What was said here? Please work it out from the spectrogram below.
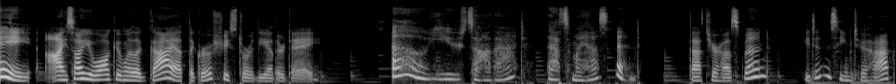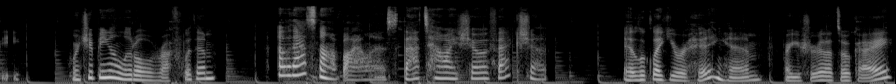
Hey, I saw you walking with a guy at the grocery store the other day. Oh, you saw that? That's my husband. That's your husband? He didn't seem too happy. Weren't you being a little rough with him? Oh, that's not violence. That's how I show affection. It looked like you were hitting him. Are you sure that's okay?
